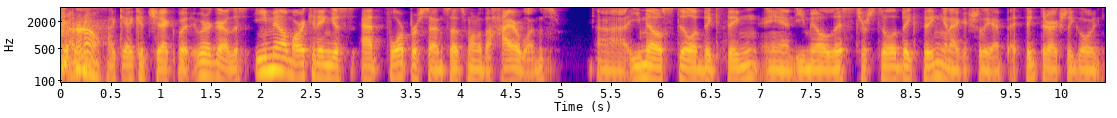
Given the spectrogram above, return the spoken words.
i don't know I could check, but regardless, email marketing is at 4%, so that's one of the higher ones. Uh, email is still a big thing, and email lists are still a big thing. And I actually, I, I think they're actually going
